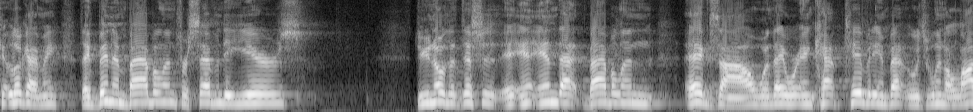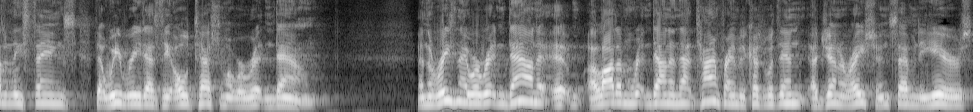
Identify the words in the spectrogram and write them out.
Look at me. They've been in Babylon for 70 years. Do you know that this is in, that Babylon exile when they were in captivity and it was when a lot of these things that we read as the Old Testament were written down. And the reason they were written down, it, a lot of them written down in that time frame because within a generation, 70 years,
